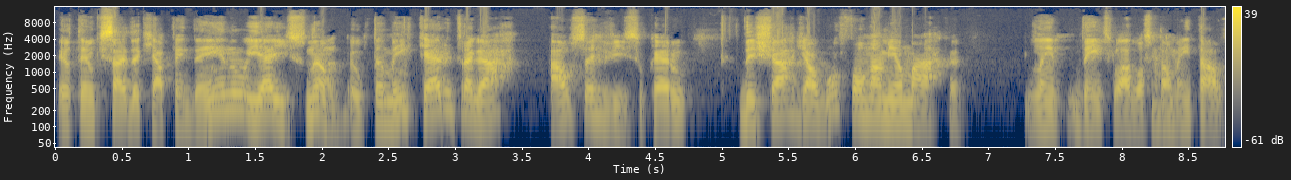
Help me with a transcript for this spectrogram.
eu tenho que sair daqui aprendendo e é isso. Não, eu também quero entregar ao serviço, quero deixar de alguma forma a minha marca dentro lá do hospital uhum. mental.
